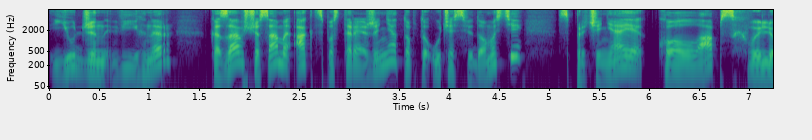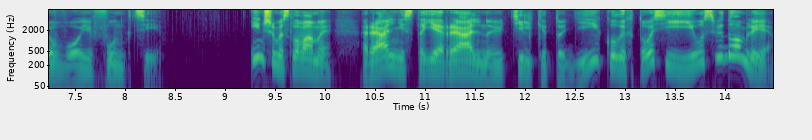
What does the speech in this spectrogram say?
Юджин Вігнер казав, що саме акт спостереження, тобто участь свідомості, спричиняє колапс хвильової функції. Іншими словами, реальність стає реальною тільки тоді, коли хтось її усвідомлює.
